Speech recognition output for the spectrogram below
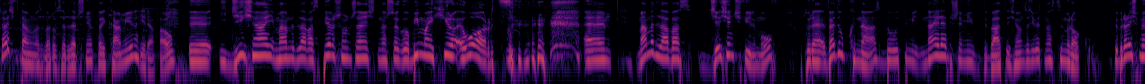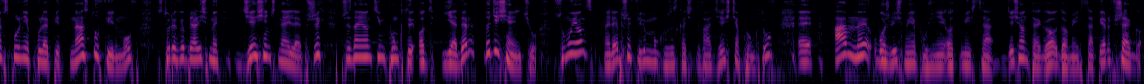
Cześć, witamy Was bardzo serdecznie, tutaj Kamil. I Rafał. Yy, I dzisiaj mamy dla Was pierwszą część naszego Be My Hero Awards. mamy dla Was 10 filmów, które według nas były tymi najlepszymi w 2019 roku. Wybraliśmy wspólnie pulę 15 filmów, z których wybraliśmy 10 najlepszych, przyznając im punkty od 1 do 10. Sumując, najlepszy film mógł uzyskać 20 punktów, e, a my ułożyliśmy je później od miejsca 10 do miejsca pierwszego.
